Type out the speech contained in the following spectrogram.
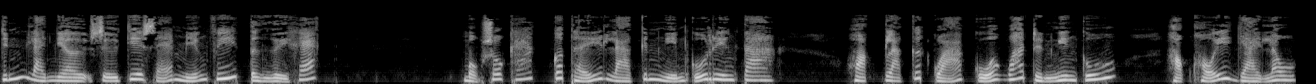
chính là nhờ sự chia sẻ miễn phí từ người khác. Một số khác có thể là kinh nghiệm của riêng ta, hoặc là kết quả của quá trình nghiên cứu, học hỏi dài lâu.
